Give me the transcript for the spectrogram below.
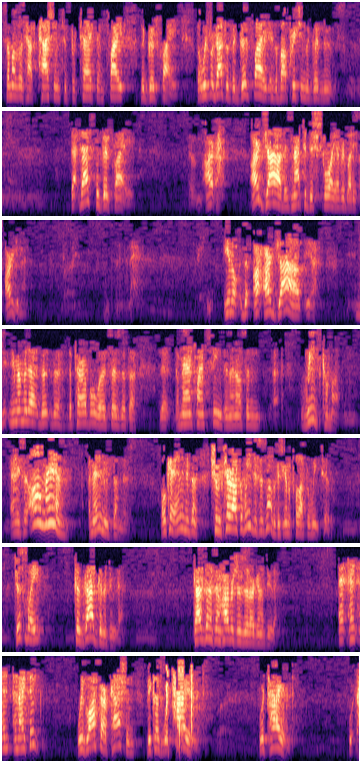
Some of us have passion to protect and fight the good fight. But we forgot that the good fight is about preaching the good news. That, that's the good fight. Our, our job is not to destroy everybody's argument. You know, the, our, our job, you remember that the, the, the parable where it says that the, that the man plants seeds and then all of a sudden uh, weeds come up. And he said, oh man, an enemy's done this. Okay, enemy's done. Should we tear out the weeds? He says, no, because you're going to pull out the wheat too. Just wait, because God's going to do that. God's going to send harvesters that are going to do that. And, and, and, and I think we've lost our passion because we're tired. We're tired. We're,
